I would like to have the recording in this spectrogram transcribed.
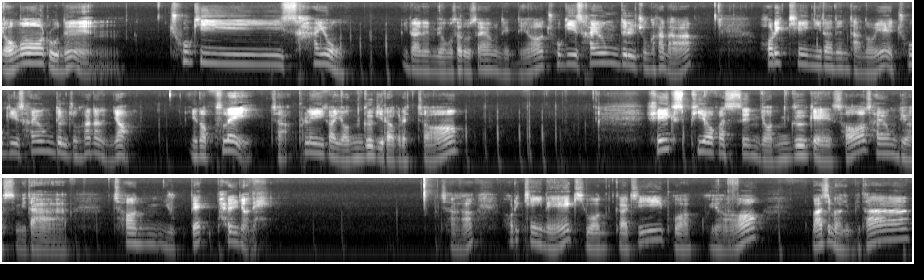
영어로는 초기 사용이라는 명사로 사용됐네요. 초기 사용들 중 하나 허리케인이라는 단어의 초기 사용들 중 하나는요. in a play. 자, 플레이가 연극이라 그랬죠. 셰익스피어가 쓴 연극에서 사용되었습니다. 1608년에. 자, 허리케인의 기원까지 보았고요. 마지막입니다.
